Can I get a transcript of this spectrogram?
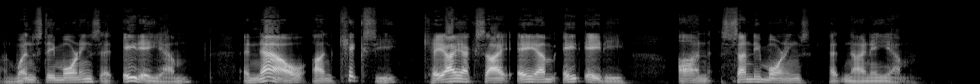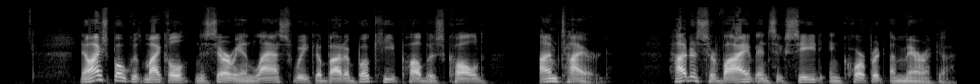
on Wednesday mornings at 8 a.m., and now on Kixi, KIXI AM 880 on Sunday mornings at 9 a.m. Now, I spoke with Michael Nassarian last week about a book he published called I'm Tired How to Survive and Succeed in Corporate America.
